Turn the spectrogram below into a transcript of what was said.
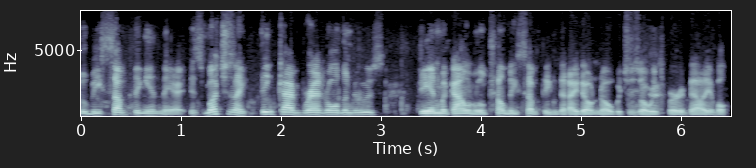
there'll be something in there. As much as I think I've read all the news, Dan McGowan will tell me something that I don't know, which is always very valuable.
